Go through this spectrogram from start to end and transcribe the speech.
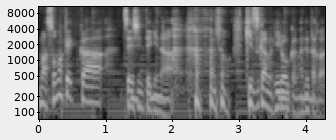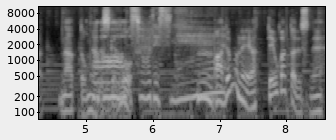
まあその結果、精神的な あの気づかぬ疲労感が出たかなと思うんですけど。そうですね。うん、あでもねやってよかったですね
